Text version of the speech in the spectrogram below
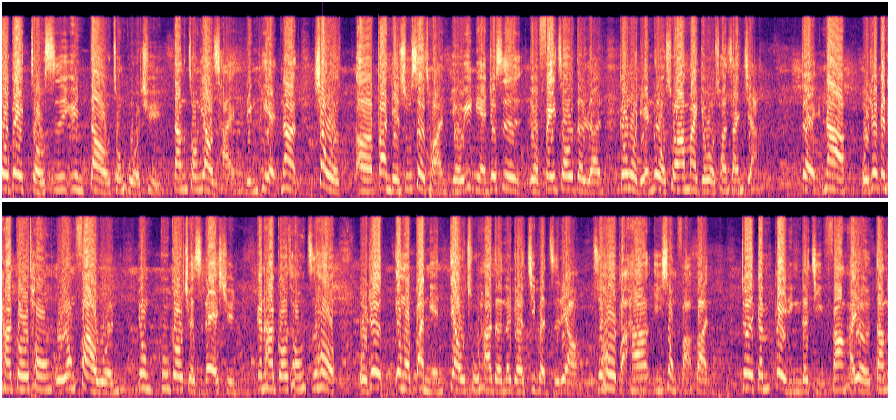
都被走私运到中国去当中药材、鳞片。那像我呃办脸书社团，有一年就是有非洲的人跟我联络，说要卖给我穿山甲。对，那我就跟他沟通，我用法文用 Google Translation 跟他沟通之后，我就用了半年调出他的那个基本资料，之后把他移送法办，就会跟贝林的警方还有当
